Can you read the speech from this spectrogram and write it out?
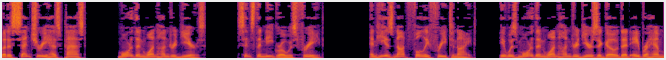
But a century has passed—more than 100 years—since the Negro was freed. And he is not fully free tonight. It was more than 100 years ago that Abraham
